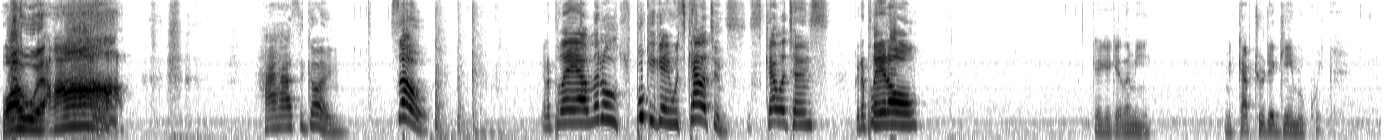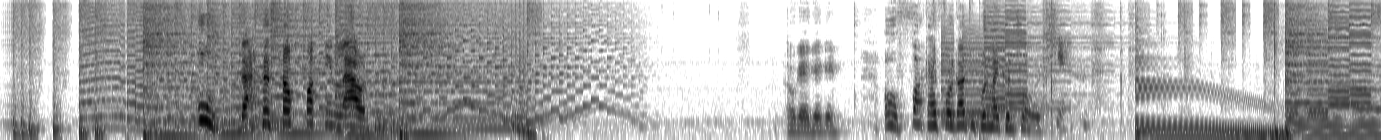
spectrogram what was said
Would ah? How how's it going? So, gonna play a little spooky game with skeletons. Skeletons. Gonna play it all. Okay, okay, okay. Let me let me capture the game real quick. Ooh, that's so fucking loud. Okay, okay, okay. Oh fuck, I forgot to put my controller. Shit.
